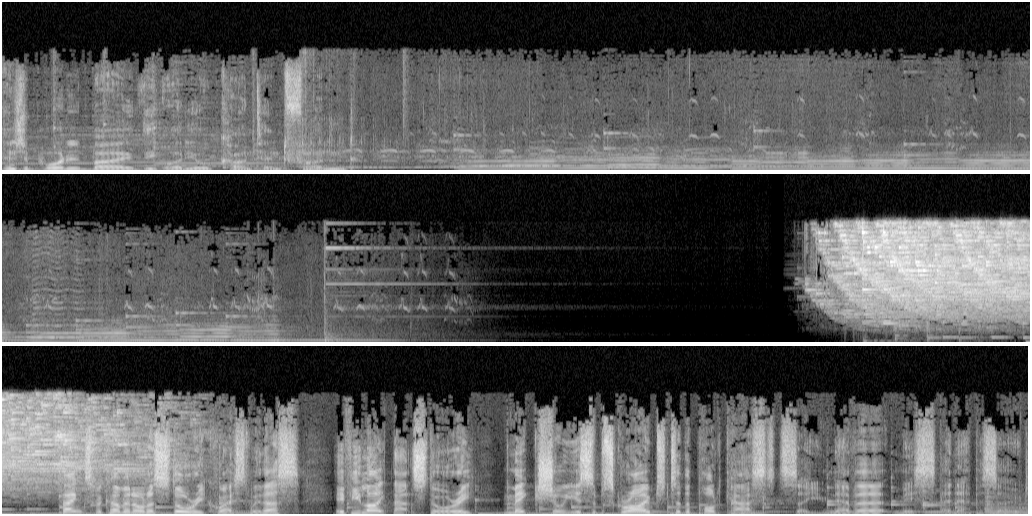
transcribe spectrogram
and supported by the Audio Content Fund. Thanks for coming on a story quest with us. If you like that story, make sure you're subscribed to the podcast so you never miss an episode.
